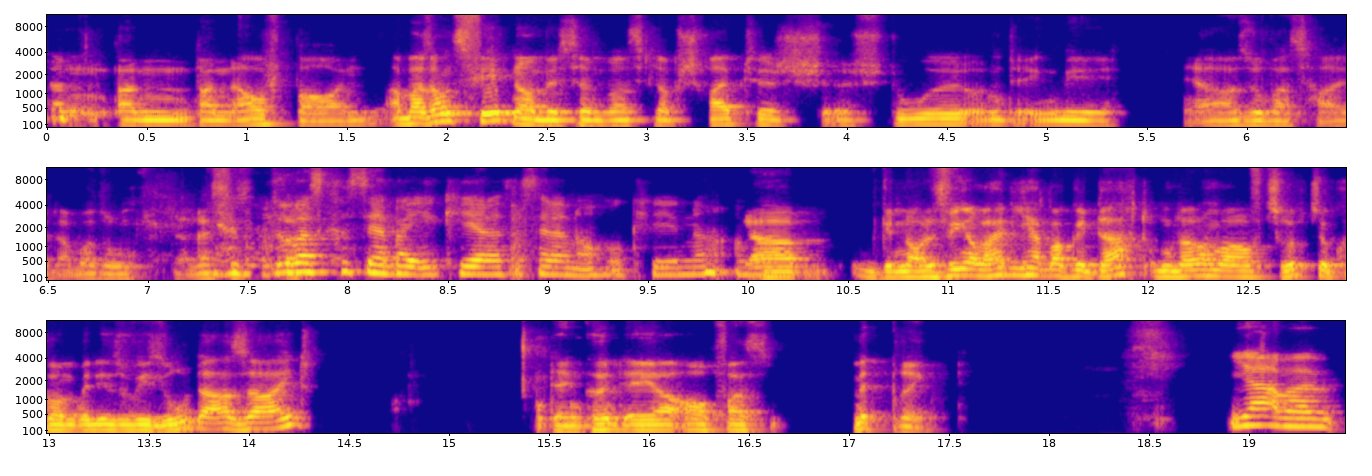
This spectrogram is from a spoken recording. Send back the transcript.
dann, dann, dann, aufbauen. Aber sonst fehlt noch ein bisschen was. Ich glaube, Schreibtisch, äh, Stuhl und irgendwie, ja, sowas halt. Aber so der Rest ja, ist sowas kriegst du ja bei Ikea, das ist ja dann auch okay, ne? Aber ja, genau. Deswegen aber hätte ich aber auch gedacht, um da nochmal auf zurückzukommen, wenn ihr sowieso da seid, dann könnt ihr ja auch was mitbringen. Ja, aber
